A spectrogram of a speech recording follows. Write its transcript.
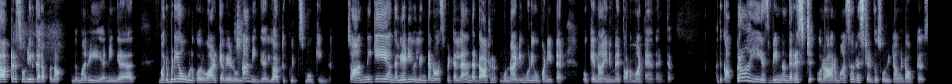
டாக்டர் சொல்லியிருக்காரு அப்பதான். இந்த மாதிரி நீங்க மறுபடியும் உங்களுக்கு ஒரு வாழ்க்கை வேணும்னா நீங்க you have to quit smoking so அன்னைக்கு அந்த லேடி வெல்லிங்டன் ஹாஸ்பிட்டல்ல அந்த டாக்டருக்கு முன்னாடி முடிவு பண்ணிட்டார். ஓகே நான் இனிமே தொட மாட்டேன் அதன்ட்டு. அதுக்கப்புறம் ஹி ஹஸ் பீன் அந்த ரெஸ்ட் ஒரு ஆறு மாதம் ரெஸ்ட் எடுக்க சொல்லிட்டாங்க டாக்டர்ஸ்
